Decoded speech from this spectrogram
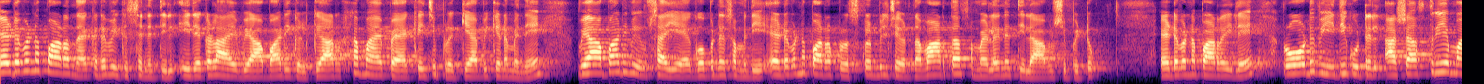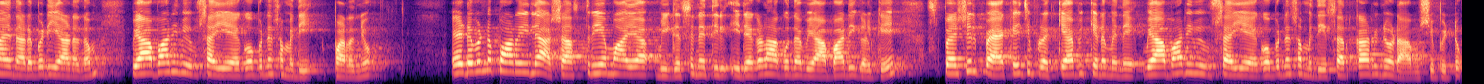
എടവണ്ണപ്പാറ നഗരവികസനത്തിൽ ഇരകളായ വ്യാപാരികൾക്ക് അർഹമായ പാക്കേജ് പ്രഖ്യാപിക്കണമെന്ന് വ്യാപാരി വ്യവസായ ഏകോപന സമിതി എടവണ്ണപ്പാറ പ്രസ് ക്ലബ്ബിൽ ചേർന്ന വാർത്താ സമ്മേളനത്തിൽ ആവശ്യപ്പെട്ടു. എടവണ്ണപ്പാറയിലെ റോഡ് വീതി കൂട്ടൽ അശാസ്ത്രീയമായ നടപടിയാണെന്നും വ്യാപാരി വ്യവസായ ഏകോപന സമിതി പറഞ്ഞു. എടവണ്ണപ്പാറയിലെ അശാസ്ത്രീയമായ വികസനത്തിൽ ഇരകളാകുന്ന വ്യാപാരികൾക്ക് സ്പെഷ്യൽ പാക്കേജ് പ്രഖ്യാപിക്കണമെന്ന് വ്യാപാരി വ്യവസായി ഏകോപന സമിതി സർക്കാരിനോട് ആവശ്യപ്പെട്ടു.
